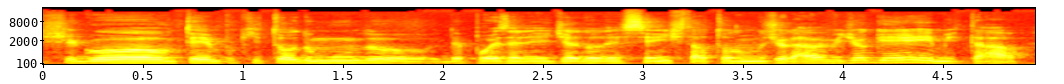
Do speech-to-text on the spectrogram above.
chegou um tempo que todo mundo, depois ali de adolescente tal, todo mundo jogava videogame e tal.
